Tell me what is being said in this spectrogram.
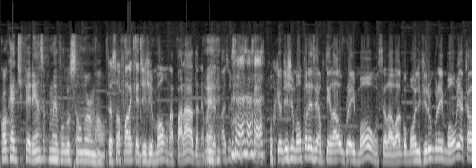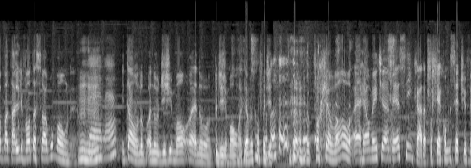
Qual que é a diferença pra uma evolução normal? O pessoal fala que é Digimon na parada, né? Mas é, quase o mesmo. Porque o Digimon, por exemplo, tem lá o Greymon, sei lá, o Agumon, ele vira o Greymon e acaba a batalha ele volta a ser o Agumon, né? Uhum. É, né? Então, no, no Digimon, é, no Digimon, até eu me confundi. no Pokémon, é realmente é bem assim, cara. Porque é como se tivesse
